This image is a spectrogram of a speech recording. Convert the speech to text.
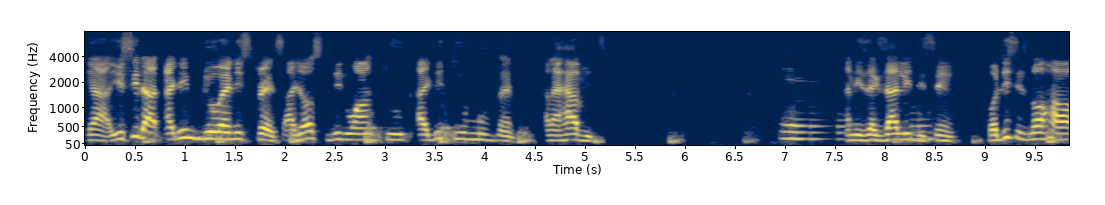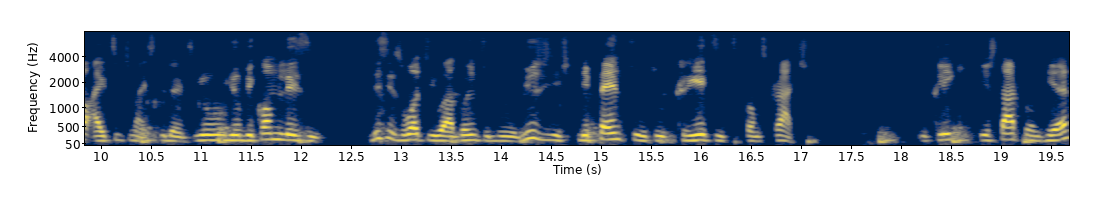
Yeah, you see that I didn't do any stress. I just did one, two, I did two movement and I have it. And it's exactly the same. But this is not how I teach my students. You you become lazy. This is what you are going to do. Use the- the pen to, to create it from scratch. You click, you start from here.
